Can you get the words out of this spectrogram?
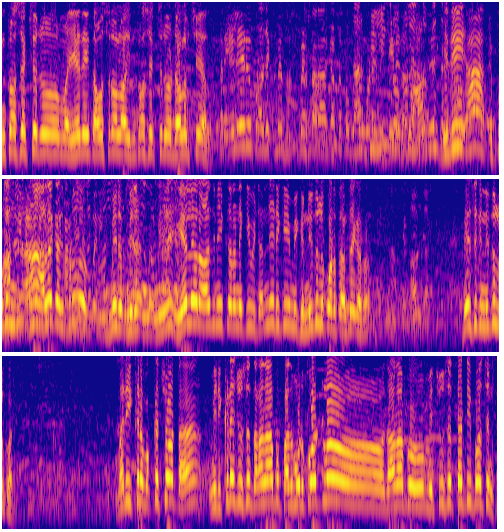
ఇన్ఫ్రాస్ట్రక్చర్ ఏదైతే అవసరాలో ఇన్ఫ్రాస్ట్రక్చర్ డెవలప్ చేయాలి. సార్ ఏలేరు ప్రాజెక్ట్ మీద దృష్టి పెడతారా? గత ప్రభుత్వం కూడా ఏమీ చేయలేదు ఇది ఇప్పుడు ఆ, అలా కాదు ఇప్పుడు మీరు మీరు మీ ఏలేరు ఆధునీకరణకి వీటన్నిటికీ మీకు నిధులు కొరత అంతే కదా? బేసిక్ నిధులు కొరత. మరి ఇక్కడ ఒక్క చోట మీరు ఇక్కడే చూస్తే దాదాపు పదమూడు కోట్లు దాదాపు మీరు చూసే థర్టీ పర్సెంట్.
